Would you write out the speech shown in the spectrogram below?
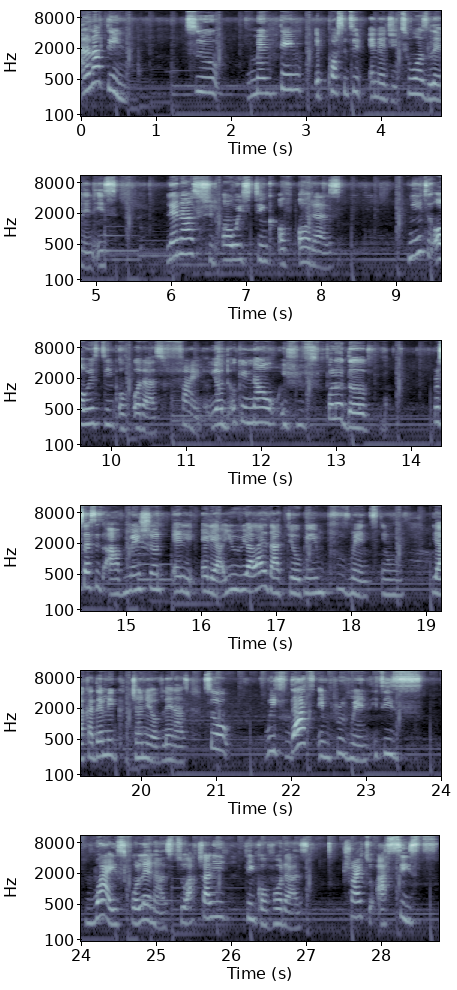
Another thing to maintain a positive energy towards learning is learners should always think of others need to always think of others. Fine. You're okay now if you follow the processes i've mentioned early, earlier you realize that there will be improvements in the academic journey of learners. So with that improvement it is wise for learners to actually think of others. Try to assist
